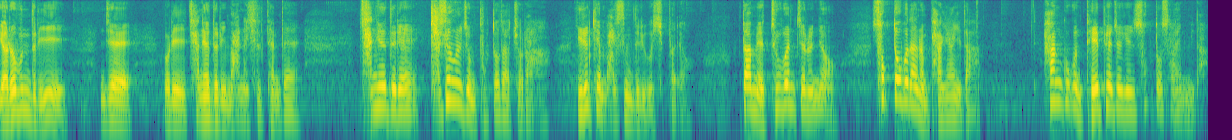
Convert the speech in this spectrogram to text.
여러분들이 이제 우리 자녀들이 많으실 텐데 자녀들의 개성을 좀 북돋아 줘라. 이렇게 말씀드리고 싶어요. 그다음에 두 번째는요. 속도보다는 방향이다. 한국은 대표적인 속도 사회입니다.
